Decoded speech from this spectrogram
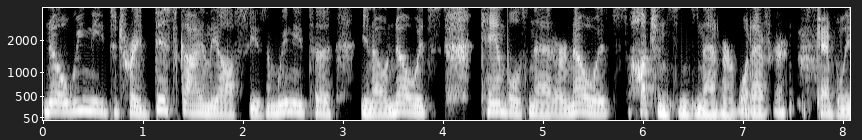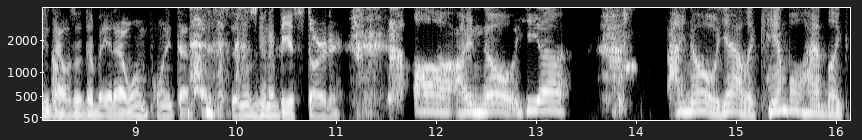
no, we need to trade this guy in the offseason. We need to, you know, no, it's Campbell's net or no, it's Hutchinson's net or whatever. Can't believe so, that was a debate at one point that Hutchinson was going to be a starter. Oh, I know. He, uh, I know, yeah. Like Campbell had like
